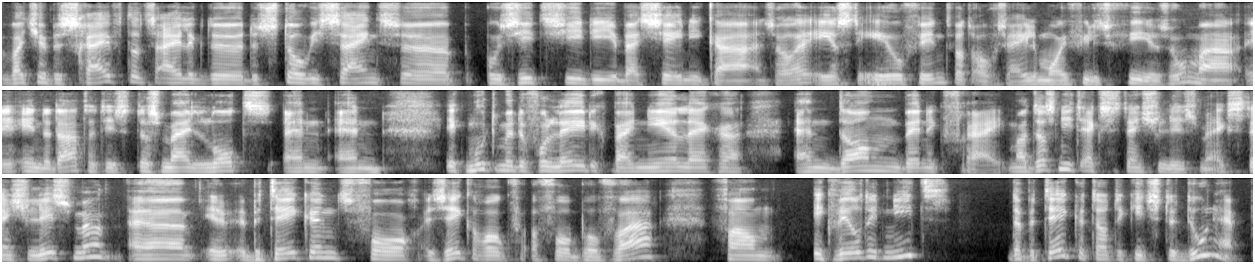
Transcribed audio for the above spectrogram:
wat je beschrijft, dat is eigenlijk de, de stoïcijnse positie die je bij Seneca en zo, hè, eerste eeuw vindt, wat overigens een hele mooie filosofie is hoor, maar inderdaad, het is, dat is mijn lot en, en ik moet me er volledig bij neerleggen en dan ben ik vrij. Maar dat is niet existentialisme. Existentialisme uh, betekent voor, zeker ook voor Beauvoir, van ik wil dit niet, dat betekent dat ik iets te doen heb.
